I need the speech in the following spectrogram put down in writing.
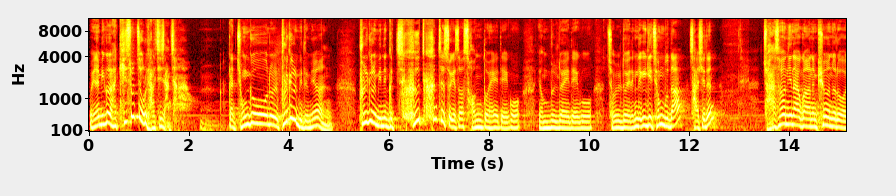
왜냐면 이걸 기술적으로 가르치지 않잖아요. 그러니까 종교를 불교를 믿으면 불교를 믿는 그큰 틀 속에서 선도 해야 되고 연불도 해야 되고 절도 해야 되고 근데 이게 전부 다 사실은 좌선이라고 하는 표현으로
